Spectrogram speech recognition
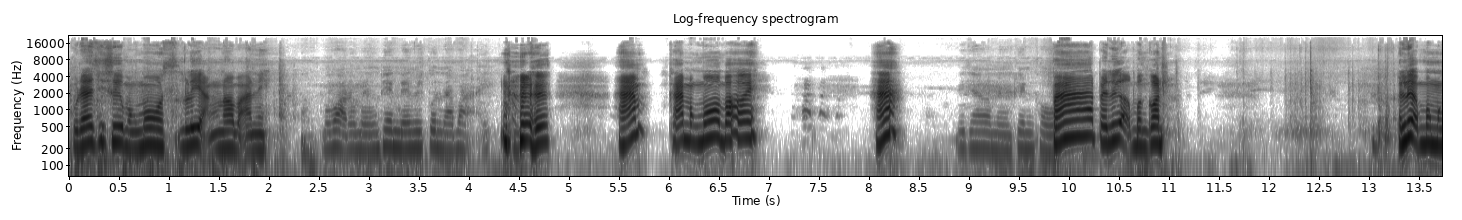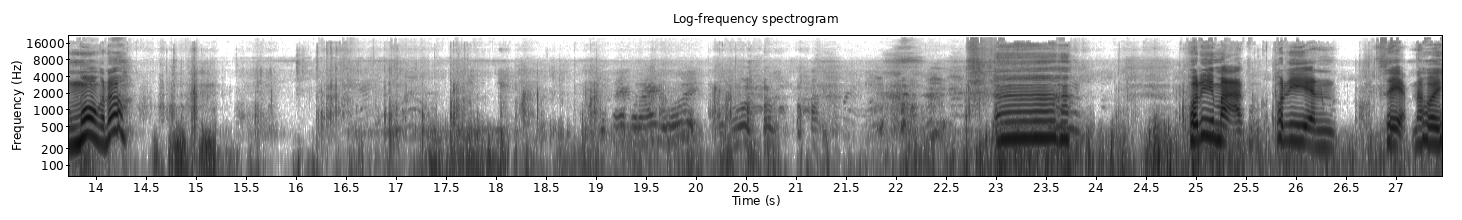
กูได้ที่ซื้อหมักโม่เลี้ยงเนาะบ้านนี้บ่ว่าโรงแรมเทนเนี่ยมีคนระบายฮามขายหมักโม่บ่เฮ้ยฮะ ไม่ใช่ว่าโรงแรมเทนเขาป้าดไปเลือกเบิ่งก่อน ไปเลือกเบิ่งหมักโม่กันเด้ออ่าฮะพอดีหมากพอดีอันเสบนะเฮ้ย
